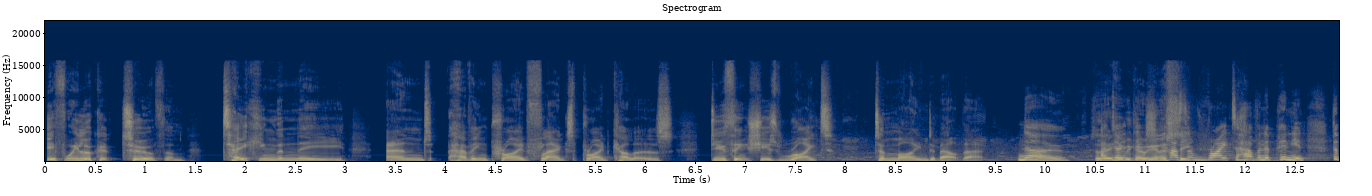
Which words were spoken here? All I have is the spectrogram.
If we look at two of them, taking the knee and having pride flags, pride colours, do you think she's right to mind about that? No. So I don't think she has see. a right to have an opinion. The,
